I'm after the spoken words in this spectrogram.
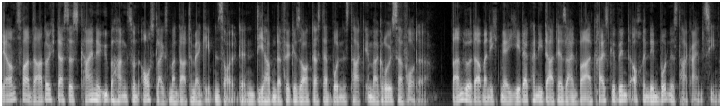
Ja, und zwar dadurch, dass es keine Überhangs- und Ausgleichsmandate mehr geben soll, denn die haben dafür gesorgt, dass der Bundestag immer größer wurde. Dann würde aber nicht mehr jeder Kandidat, der seinen Wahlkreis gewinnt, auch in den Bundestag einziehen.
